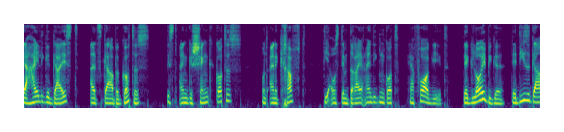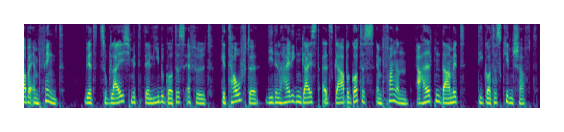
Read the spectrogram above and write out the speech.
Der Heilige Geist als Gabe Gottes ist ein Geschenk Gottes und eine Kraft, die aus dem dreieinigen Gott hervorgeht. Der Gläubige, der diese Gabe empfängt, wird zugleich mit der Liebe Gottes erfüllt. Getaufte, die den Heiligen Geist als Gabe Gottes empfangen, erhalten damit die Gotteskindschaft.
